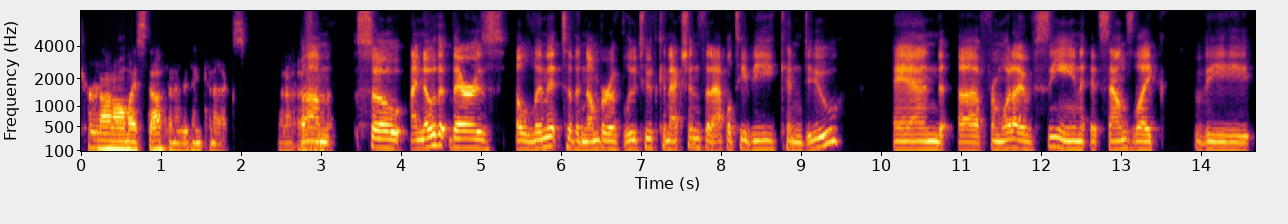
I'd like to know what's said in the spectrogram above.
turn on all my stuff and everything connects. I don't, I don't um, so I know that there's a limit to the number of Bluetooth connections that Apple TV can do, and uh, from what I've seen, it sounds like the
